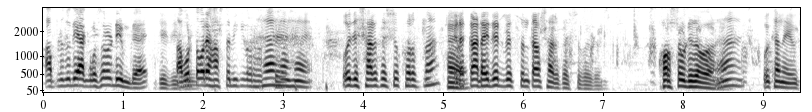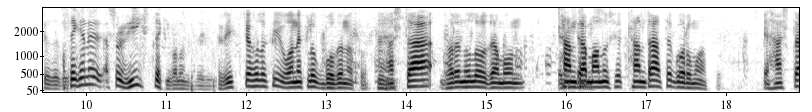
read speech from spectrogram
আপনি যদি এক বছরও ডিম দেয় তারপর তো এই হাঁসটা বিক্রি করা হ্যাঁ হচ্ছে। হ্যাঁ হ্যাঁ। ওই যে সাড়ে চারশো খরচ না? হ্যাঁ। এটা কাটাই রেট বেচবেন তাও সাড়ে চারশো পাবেন খরচটা উঠে যাবে হ্যাঁ ওইখানে উঠে যাবে। সেখানে আসলে রিস্কটা কি বলুন রিস্কটা হলো কি অনেক লোক বোঝে না তো। হ্যাঁ। হাঁসটা ধরেন হলো যেমন ঠান্ডা মানুষের ঠান্ডা আছে গরমও আছে। এই হাঁসটা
